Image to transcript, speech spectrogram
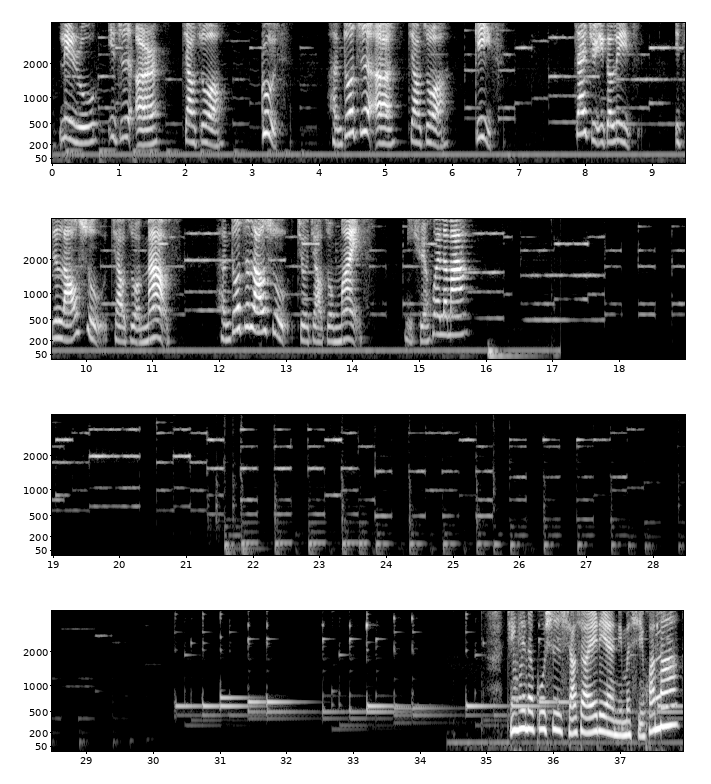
例如，一只鹅叫做 goose，很多只鹅叫做 geese。再举一个例子，一只老鼠叫做 mouse，很多只老鼠就叫做 mice。你学会了吗？今天的故事小小 Alien，你们喜欢吗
